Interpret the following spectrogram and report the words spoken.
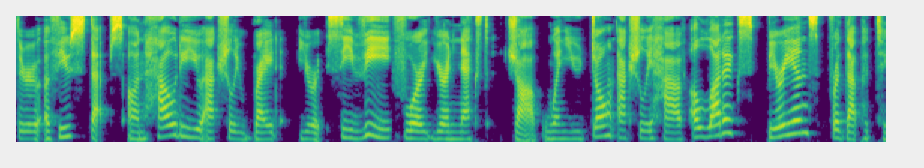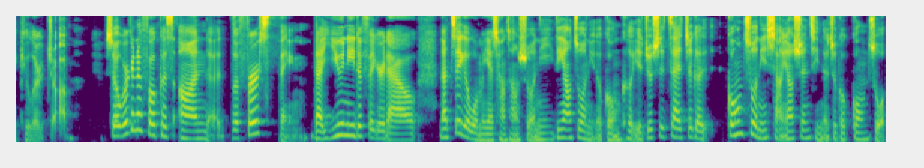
through a few steps on how do you actually write your CV for your next job when you don't actually have a lot of experience for that particular job. So we're going to focus on the first thing that you need to figure it out. 那这个我们也常常说，你一定要做你的功课，也就是在这个工作你想要申请的这个工作，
